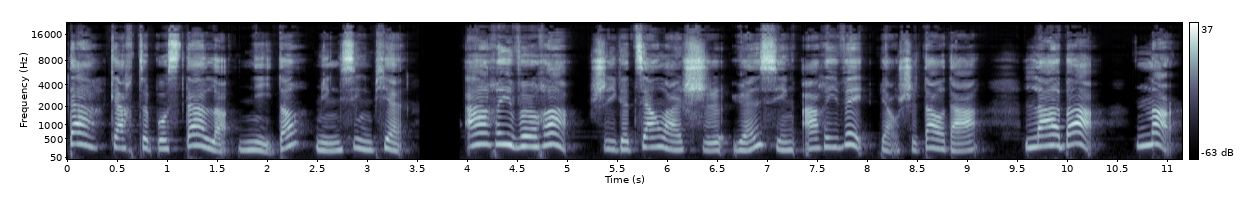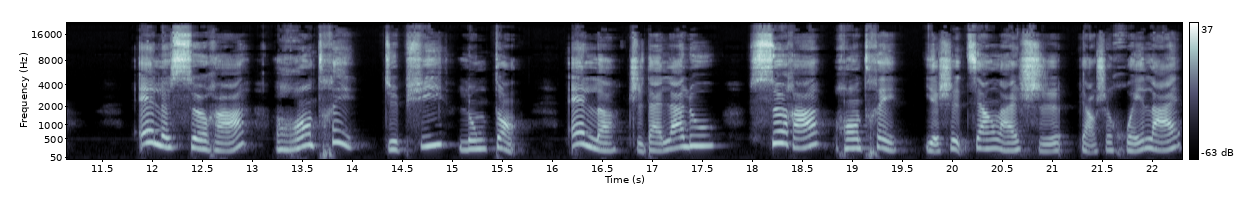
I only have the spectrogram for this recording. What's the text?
，ta carte postale 你的明信片，arrivera 是一个将来时原形，arriver 表示到达，là-bas 那儿。Elle sera rentrée depuis longtemps. Elle 指代拉鲁，sera rentrée 也是将来时，表示回来。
